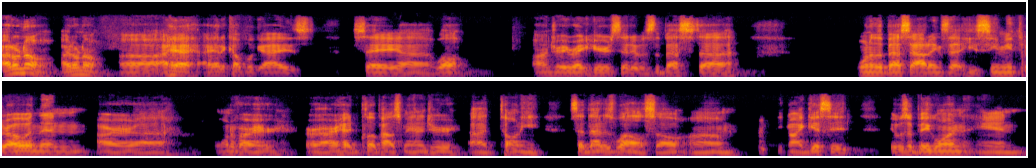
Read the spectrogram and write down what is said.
I don't know. I don't know. Uh, I had I had a couple guys say, uh, well, Andre right here said it was the best uh, one of the best outings that he's seen me throw. And then our uh, one of our or our head clubhouse manager uh, Tony said that as well. So um, you know, I guess it it was a big one, and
